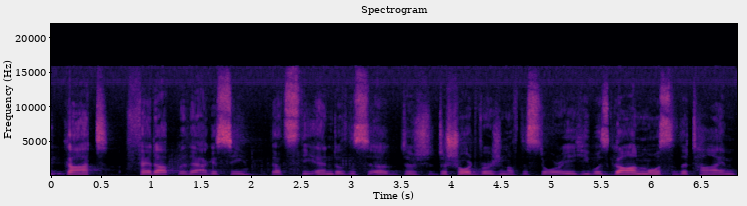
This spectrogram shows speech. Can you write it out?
got fed up with Agassiz. That's the end of this, uh, the, the short version of the story. He was gone most of the time.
